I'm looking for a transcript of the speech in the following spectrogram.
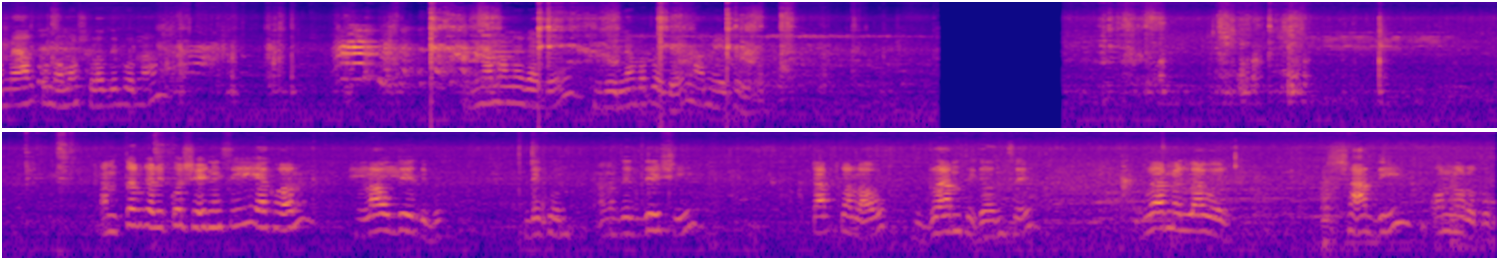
আমি আর কোনো মশলা দেব না। নামানোর আগে ধনিয়া পাতা দিয়ে নামিয়ে ফেলব। আমি তরকারি কষিয়ে নিছি, এখন লাউ দিয়ে দিব। দেখুন, আমাদের দেশি টাটকা লাউ গ্রাম থেকে আনছে। গ্রামের লাউয়ের স্বাদই অন্যরকম।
